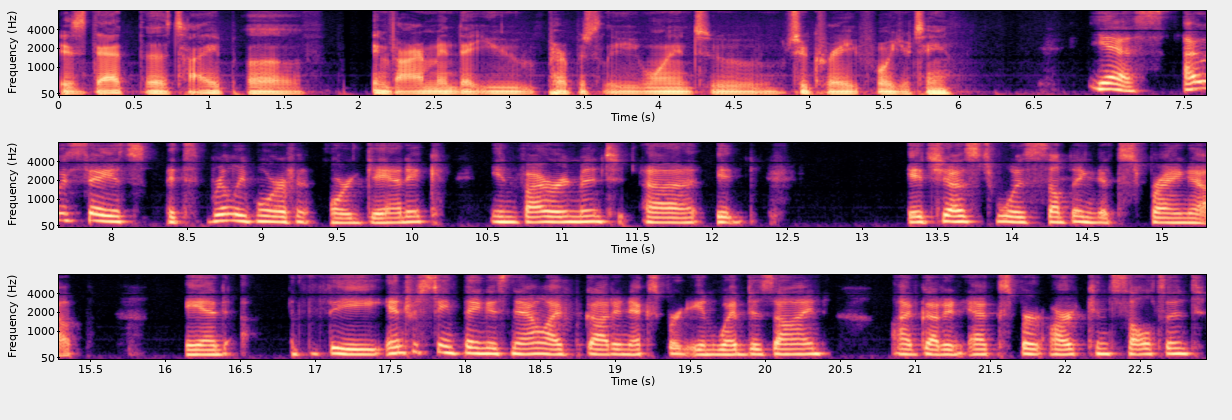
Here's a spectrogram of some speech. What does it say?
Is that the type of environment that you purposely wanted to to create for your team? Yes, I would say it's it's really more of an organic environment. Uh, it it just was something that sprang up, and the interesting thing is now I've got an expert in web design, I've got an expert art consultant,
